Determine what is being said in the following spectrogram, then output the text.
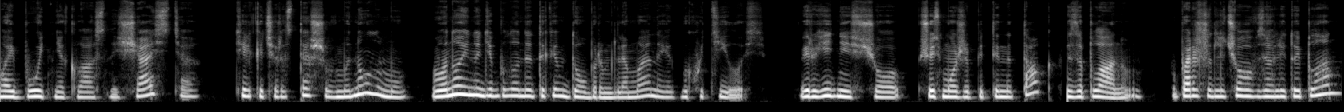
майбутнє класне щастя тільки через те, що в минулому воно іноді було не таким добрим для мене, як би хотілося. Вірогідність, що щось може піти не так за планом. По-перше, для чого взагалі той план?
